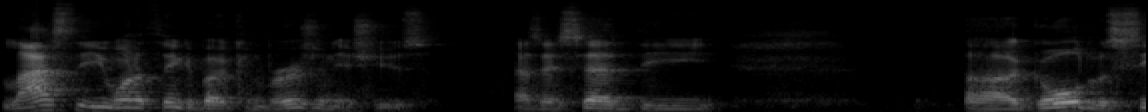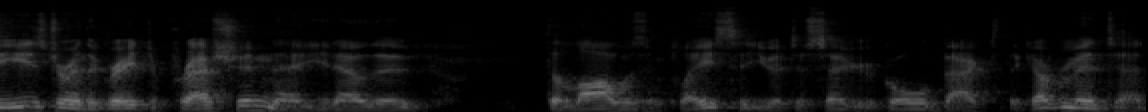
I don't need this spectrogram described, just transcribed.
lastly, you want to think about conversion issues. As I said, the uh, gold was seized during the Great Depression. Uh, you know, the the law was in place that you had to sell your gold back to the government at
